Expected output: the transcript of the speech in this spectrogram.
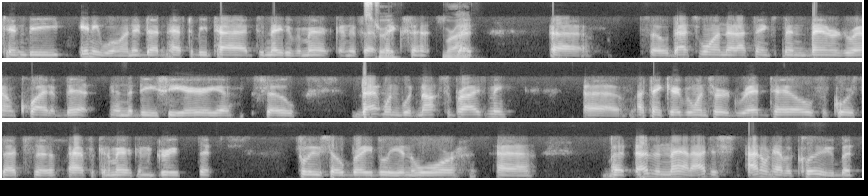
can be anyone. It doesn't have to be tied to Native American, if that makes sense. Right. But, uh, so that's one that I think's been bannered around quite a bit in the D.C. area. So that one would not surprise me. Uh, I think everyone's heard Red Tails. Of course, that's the African American group that flew so bravely in the war. Uh, but other than that, I just I don't have a clue. But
